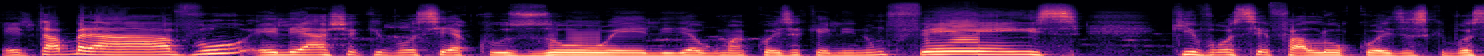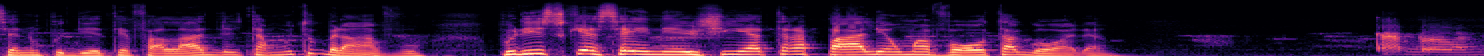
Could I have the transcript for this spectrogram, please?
Ele tá bravo, ele acha que você acusou ele de alguma coisa que ele não fez, que você falou coisas que você não podia ter falado, ele tá muito bravo. Por isso que essa energia atrapalha uma volta agora. Tá bom.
